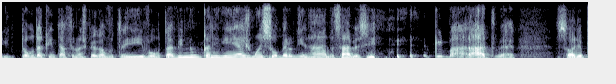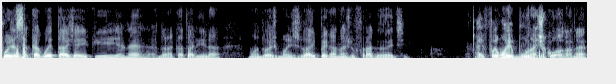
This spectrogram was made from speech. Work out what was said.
E toda quinta-feira nós pegávamos o trem e voltava e nunca ninguém, as mães souberam de nada, sabe? Assim, barato, velho. Só depois dessa caguetagem aí que né, a dona Catarina mandou as mães lá e pegar nós no fragante. Aí foi um rebu na escola, né?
